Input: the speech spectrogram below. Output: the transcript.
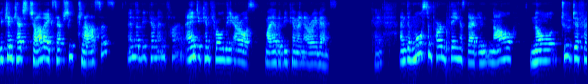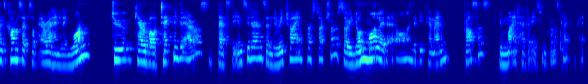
You can catch Java exception classes in the BPMN file. And you can throw the arrows via the BPMN error events. Okay, and the most important thing is that you now know two different concepts of error handling. One, to care about technical errors, that's the incidents and the retry infrastructure. So you don't model it at all in the BPMN process. You might have a asynchronous flag, okay.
